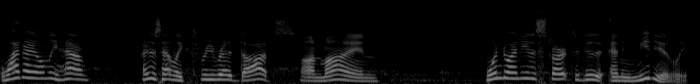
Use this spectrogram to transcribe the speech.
why do I only have, I just had like three red dots on mine. When do I need to start to do that? And immediately,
